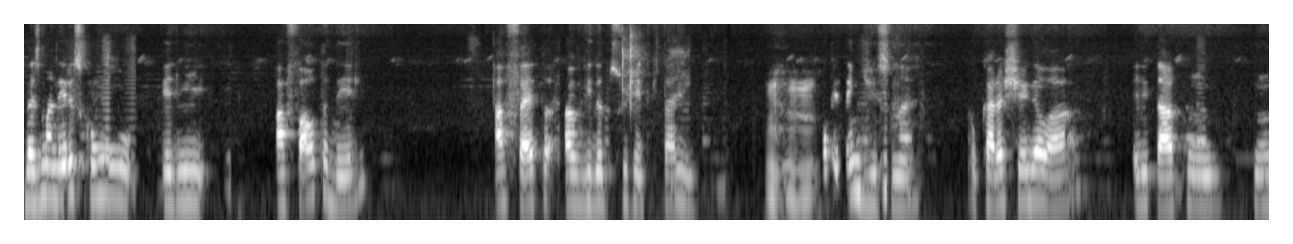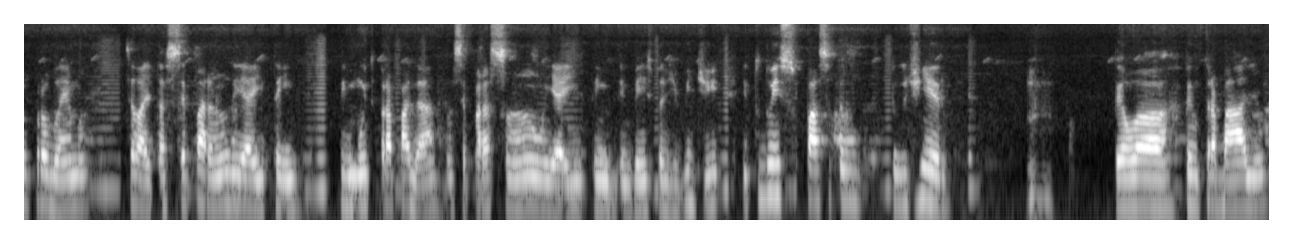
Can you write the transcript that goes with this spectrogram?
das maneiras como ele. a falta dele afeta a vida do sujeito que está ali. Uhum. Porque tem disso, né? O cara chega lá, ele tá com um problema, sei lá, ele está se separando e aí tem, tem muito para pagar na separação, e aí tem, tem bens para dividir, e tudo isso passa pelo, pelo dinheiro, uhum. pela, pelo trabalho.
